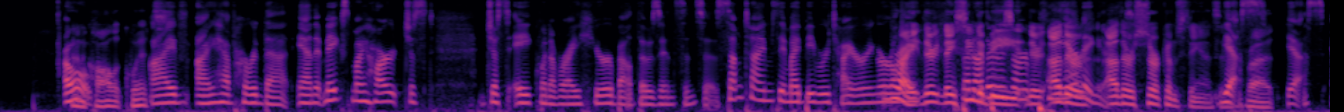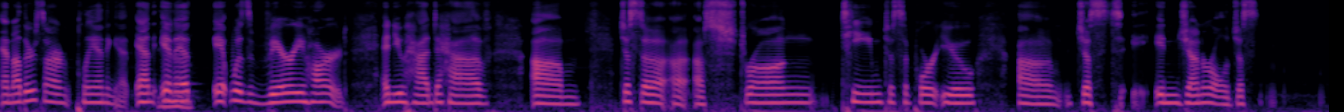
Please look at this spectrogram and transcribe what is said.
Oh, call it quits. I've I have heard that, and it makes my heart just just ache whenever I hear about those instances. Sometimes they might be retiring early, right. They're, they seem to be there's other it. other circumstances. Yes, but yes, and others aren't planning it, and in it it was very hard, and you had to have um, just a, a, a strong team to support you. Um, just in general, just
